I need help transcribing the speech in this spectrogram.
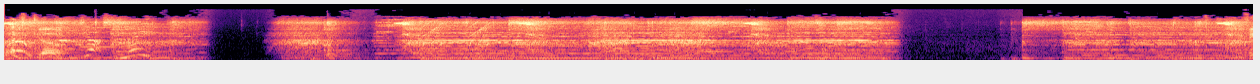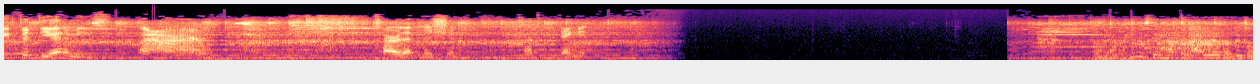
Let's go. Just made 50 enemies. Ah. Tired of that mission. God dang it. It appears they have prepared a little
